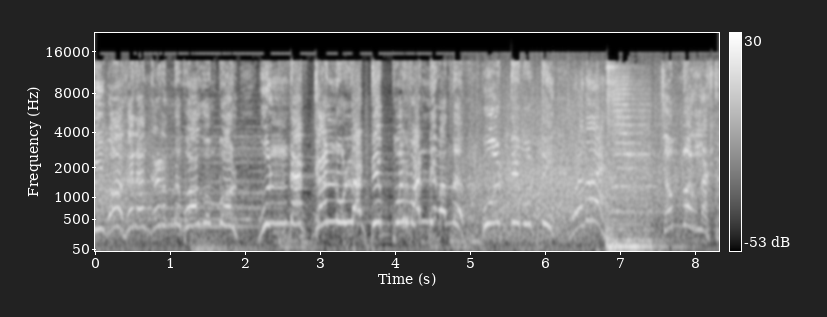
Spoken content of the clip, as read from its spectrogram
ഈ വാഹനം കടന്നു പോകുമ്പോൾ ഉണ്ട കണ്ണുള്ള ടിപ്പർ വണ്ടി വന്ന് ഊട്ടിമുട്ടി ജബ്ബർലക്ക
